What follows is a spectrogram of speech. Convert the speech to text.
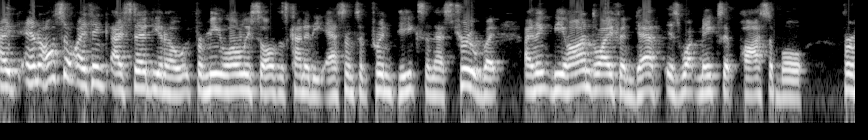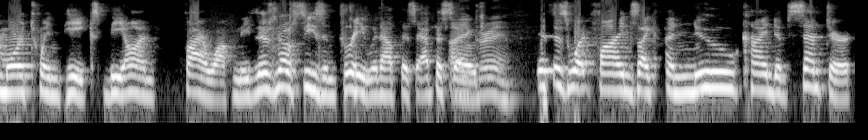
I, and also I think I said you know for me Lonely Souls is kind of the essence of Twin Peaks and that's true but I think Beyond Life and Death is what makes it possible for more Twin Peaks beyond Fire Walk Me. There's no season three without this episode. I agree. This is what finds like a new kind of center,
